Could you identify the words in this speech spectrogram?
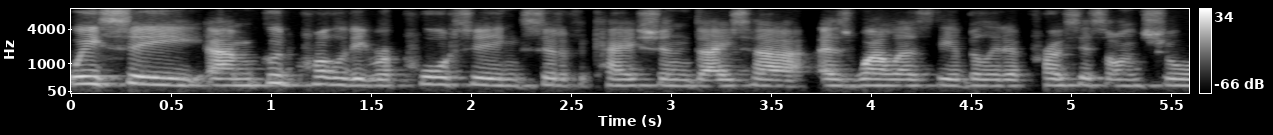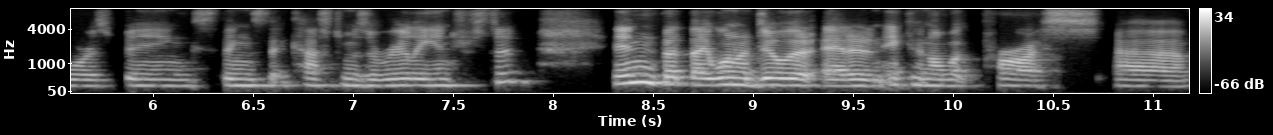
we see um, good quality reporting, certification data, as well as the ability to process onshore as being things that customers are really interested in, but they want to do it at an economic price. Uh,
